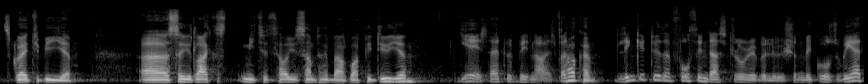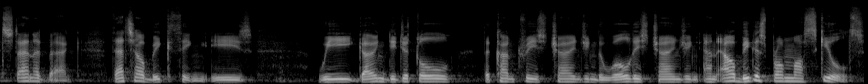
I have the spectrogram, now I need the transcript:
it's great to be here. Uh, so you'd like me to tell you something about what we do here? Yes, that would be nice. But okay. link it to the fourth industrial revolution because we at Standard Bank, that's our big thing is we going digital, the country is changing, the world is changing, and our biggest problem are skills.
